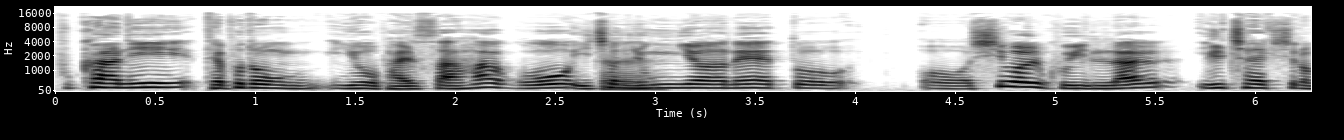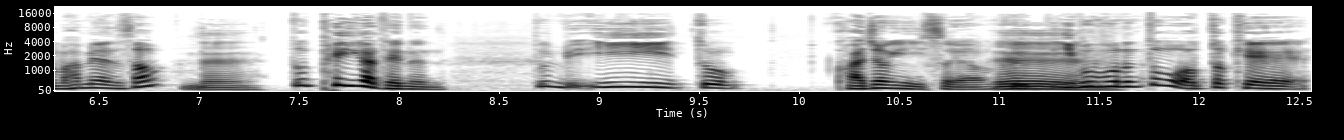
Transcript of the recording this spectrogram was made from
북한이 대포동 2호 발사하고 2006년에 또 어, 10월 9일 날 1차 핵실험 하면서 네. 또 폐기가 되는 또이또 과정이 있어요. 그- 예. 이 부분은 또 어떻게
